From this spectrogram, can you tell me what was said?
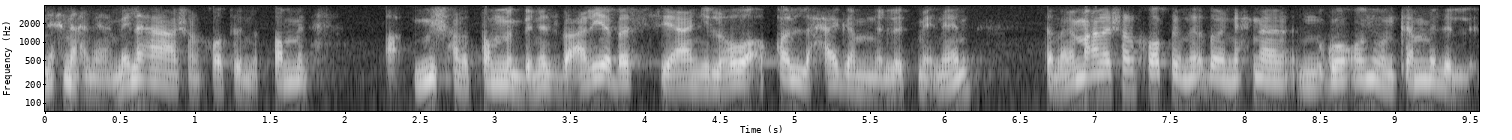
إن إحنا هنعملها عشان خاطر نطمن. مش هنطمن بنسبة عالية بس يعني اللي هو أقل حاجة من الاطمئنان. تمام؟ علشان خاطر نقدر إن إحنا نجو اون ونكمل ال-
